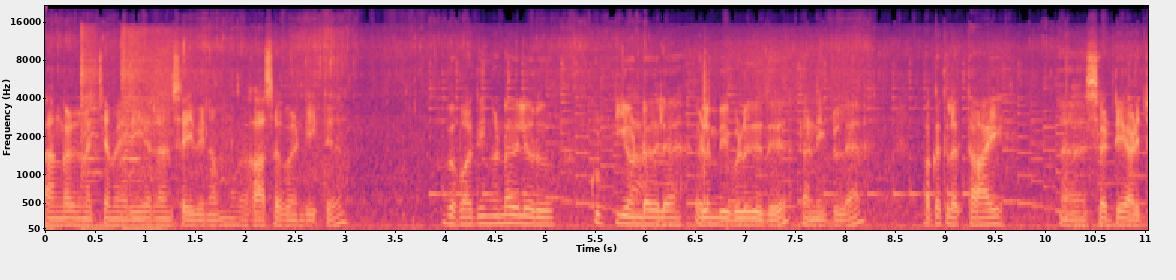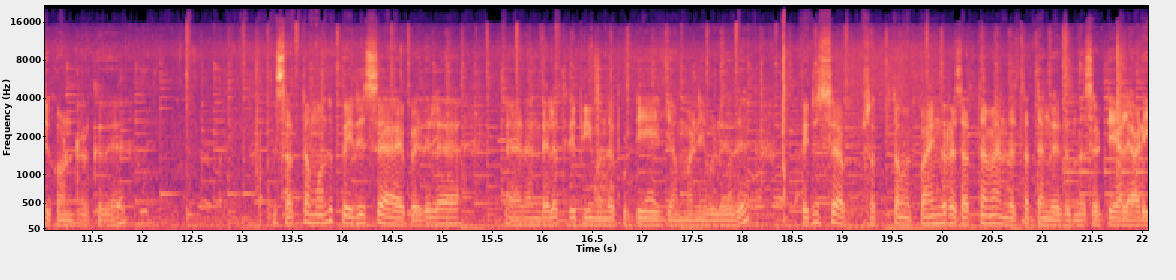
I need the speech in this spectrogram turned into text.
தாங்கள் நச்ச மாரி எல்லாம் செய்வினோம் காசை வேண்டிட்டு. இப்போ பார்த்தீங்கன்னா அதில் ஒரு குட்டி ஒன்று அதில் எலும்பி விழுகுது தண்ணிக்குள்ளே. பக்கத்தில் தாய் சட்டியை அடித்து கொண்டு இருக்குது சத்தம் வந்து பெருசாக இப்போ இதில் ரெண்டில் திருப்பியும் அந்த குட்டி ஜம் பண்ணி விழுகுது. பெருசாக சத்தம் பயங்கர சத்தமே அந்த சத்தம் கேட்குது இந்த செட்டியால் அடி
